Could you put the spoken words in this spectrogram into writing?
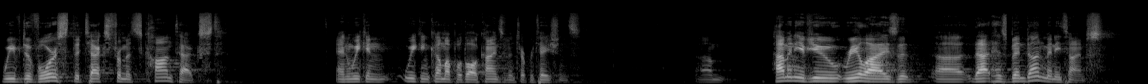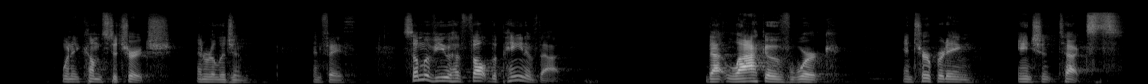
we've divorced the text from its context. And we can, we can come up with all kinds of interpretations. Um, how many of you realize that uh, that has been done many times when it comes to church and religion and faith? Some of you have felt the pain of that, that lack of work interpreting ancient texts.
